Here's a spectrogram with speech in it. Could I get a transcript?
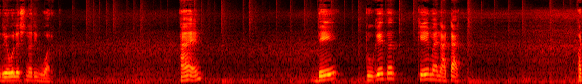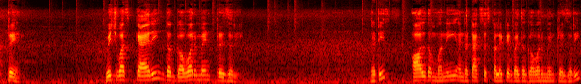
revolutionary work and they together came and attacked a train which was carrying the government treasury. That is, all the money and the taxes collected by the government treasury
